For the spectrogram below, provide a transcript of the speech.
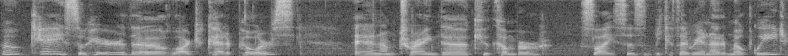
Okay, so here are the larger caterpillars, and I'm trying the cucumber slices because I ran out of milkweed,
